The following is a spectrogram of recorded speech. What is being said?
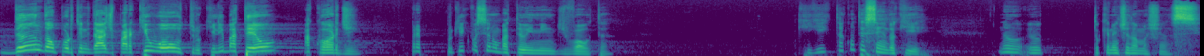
dando a oportunidade para que o outro que lhe bateu acorde. Por que você não bateu em mim de volta? O que está acontecendo aqui? Não, eu estou querendo te dar uma chance.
